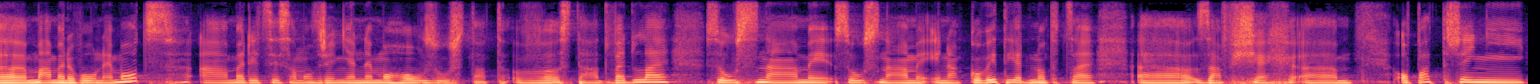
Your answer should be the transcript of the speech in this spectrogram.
Eh, máme novou nemoc a medici samozřejmě nemohou zůstat v stát vedle, jsou s námi, jsou s námi i na COVID jednotce eh, za všech eh, opatření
